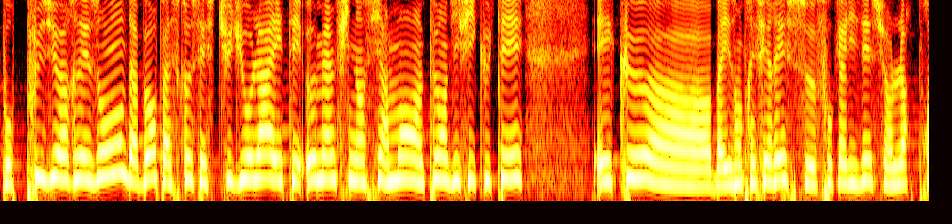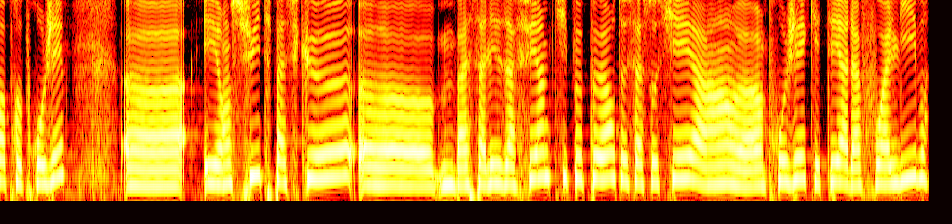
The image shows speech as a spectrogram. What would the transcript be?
pour plusieurs raisons. D'abord parce que ces studios-là étaient eux-mêmes financièrement un peu en difficulté et que bah, ont préféré se focaliser sur leur propre projet. et ensuite parce que bah, ça les a fait un petit peu peur de s'associer à un projet qui était à la fois libre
